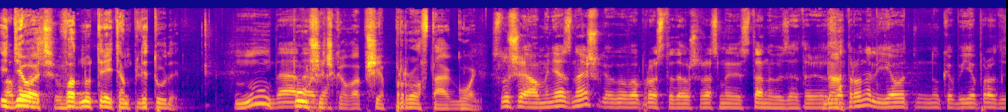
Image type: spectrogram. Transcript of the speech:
И делать в одну треть амплитуды. Ну, да, пушечка да, да. вообще просто огонь. Слушай, а у меня, знаешь, какой вопрос тогда уж, раз мы становую да. затронули, я вот, ну, как бы, я, правда,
